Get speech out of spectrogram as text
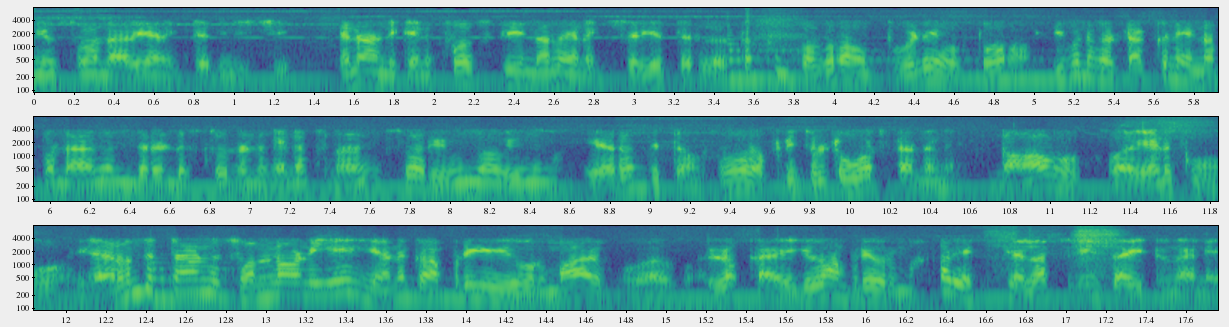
நியூஸ் எல்லாம் நிறைய எனக்கு தெரிஞ்சிச்சு. ஏன்னா அன்னைக்கு எனக்கு ஃபர்ஸ்ட் டீனால எனக்கு சரியா தெரியல. டக்குன்னு அவன் வெளியே போறான். இவனுங்க டக்குன்னு என்ன பண்ணாங்க இந்த ரெண்டு ஸ்டூடெண்ட்ங்க என்ன சொன்னாங்க சார் இவங்க இவங்க இறந்துட்டான் சார் அப்படின்னு சொல்லிட்டு ஓட்டுட்டானுங்க நான் எனக்கு இறந்துட்டான்னு சொன்னோடனே எனக்கு அப்படி ஒரு மாதிரி எல்லாம் கைகள்லாம் அப்படியே ஒரு மாதிரி எல்லாம் ஸ்வீட் ஆயிட்டு நானே.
